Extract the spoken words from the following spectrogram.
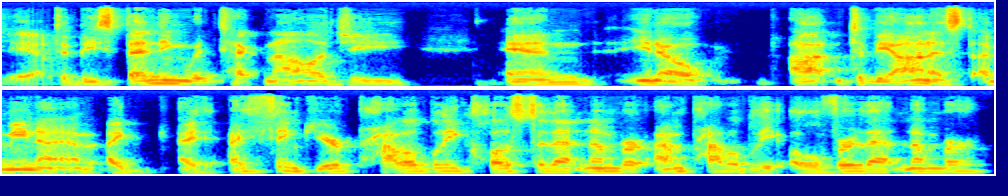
yeah. to be spending with technology and you know uh, to be honest i mean I, I i think you're probably close to that number. I'm probably over that number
